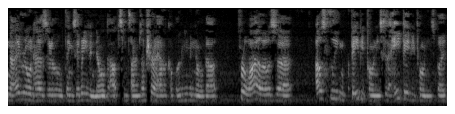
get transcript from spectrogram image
No, everyone has their little things they don't even know about. Sometimes I'm sure I have a couple I don't even know about. For a while, I was uh, I was deleting baby ponies because I hate baby ponies, but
